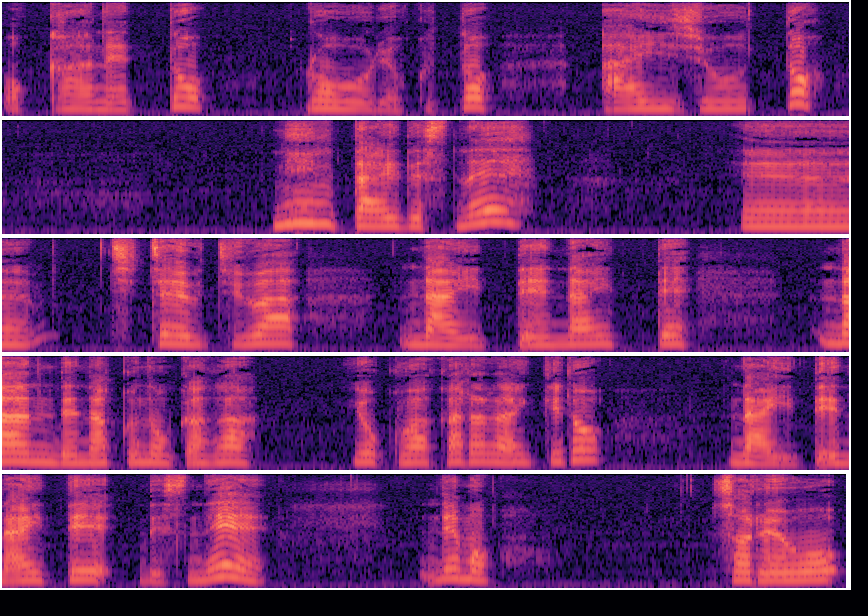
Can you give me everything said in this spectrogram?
お金と労力と愛情と忍耐ですね。えー、ちっちゃいうちは泣いて泣いてなんで泣くのかがよくわからないけど泣いて泣いてですね。でもそれを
